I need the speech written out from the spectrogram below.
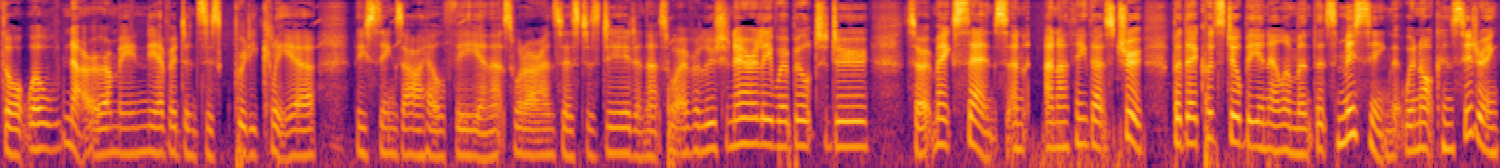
thought, well, no, I mean, the evidence is pretty clear. These things are healthy, and that's what our ancestors did, and that's what evolutionarily we're built to do. So it makes sense. And, and I think that's true. But there could still be an element that's missing that we're not considering.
